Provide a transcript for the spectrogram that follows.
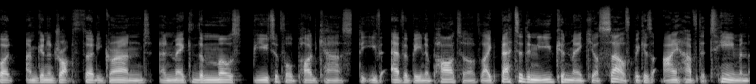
but I'm going to drop 30 grand and make the most beautiful podcast that you've ever been a part of, like better than you can make yourself because I have the team and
